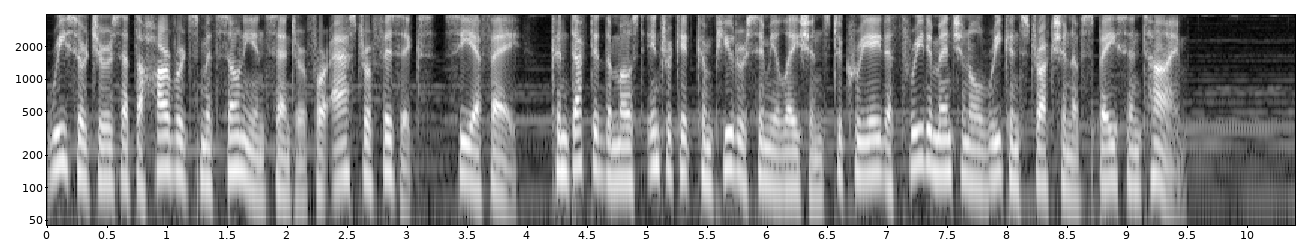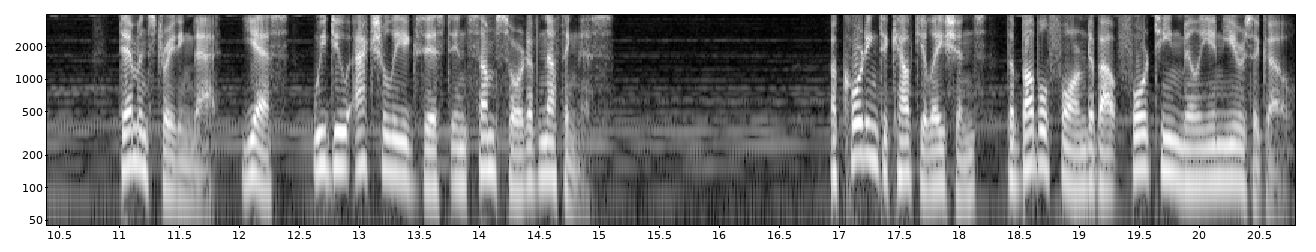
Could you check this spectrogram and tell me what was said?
researchers at the Harvard Smithsonian Center for Astrophysics, CFA, conducted the most intricate computer simulations to create a three-dimensional reconstruction of space and time, demonstrating that, yes, we do actually exist in some sort of nothingness. According to calculations, the bubble formed about 14 million years ago.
